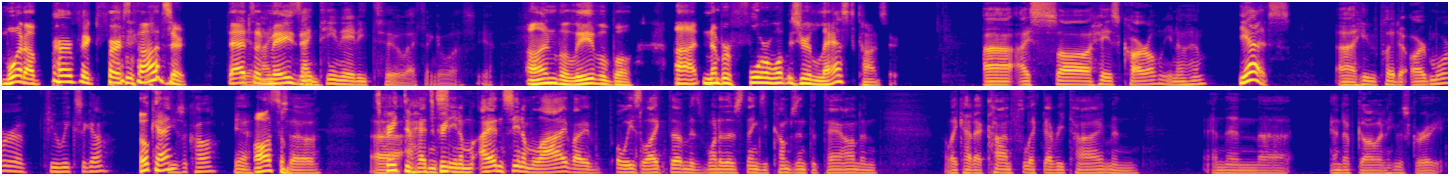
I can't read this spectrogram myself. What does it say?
What a perfect first concert. That's Yeah, amazing. 1982, I think it was. Yeah. Unbelievable. Uh, number four, what was your last concert? Uh, I saw Hayes Carll. You know him? Yes. Uh, he played at Ardmore a few weeks ago. Okay. Music hall. Yeah. Awesome. So It's uh, great to- I hadn't it's seen him. I hadn't seen him live. I've always liked him. Is one of those things. He comes into town and like had a conflict every time, and and then uh, end up going. He was great.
